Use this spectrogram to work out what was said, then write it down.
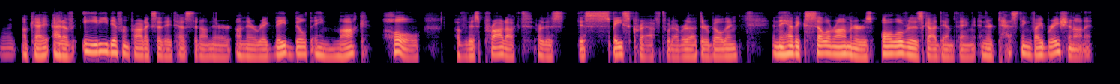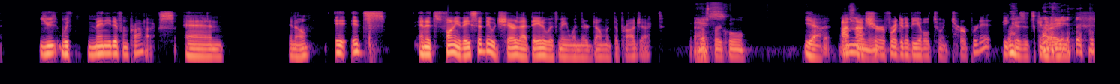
Right. Okay. Out of 80 different products that they tested on their on their rig, they built a mock hull of this product or this this spacecraft, whatever that they're building, and they have accelerometers all over this goddamn thing, and they're testing vibration on it, you with many different products, and you know it, it's and it's funny. They said they would share that data with me when they're done with the project. Nice. That's pretty cool. Yeah, That's I'm not really sure if we're going to be able to interpret it because it's going Right. to be,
